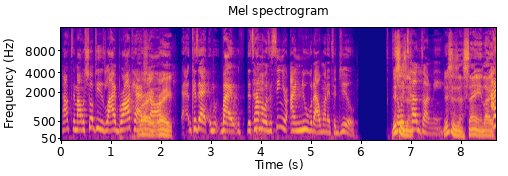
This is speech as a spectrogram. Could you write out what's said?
talk to him. I would show up to these live broadcasts, Right, y'all. right. Because by the time I was a senior, I knew what I wanted to do. This so is it tugged on me. This is insane. Like I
